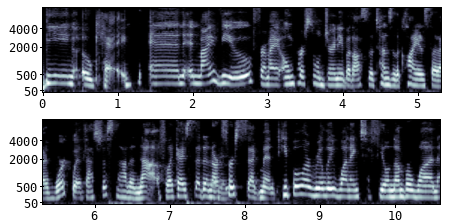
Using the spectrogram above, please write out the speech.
being okay. And in my view, for my own personal journey, but also tons of the clients that I've worked with, that's just not enough. Like I said in our first segment, people are really wanting to feel number one,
